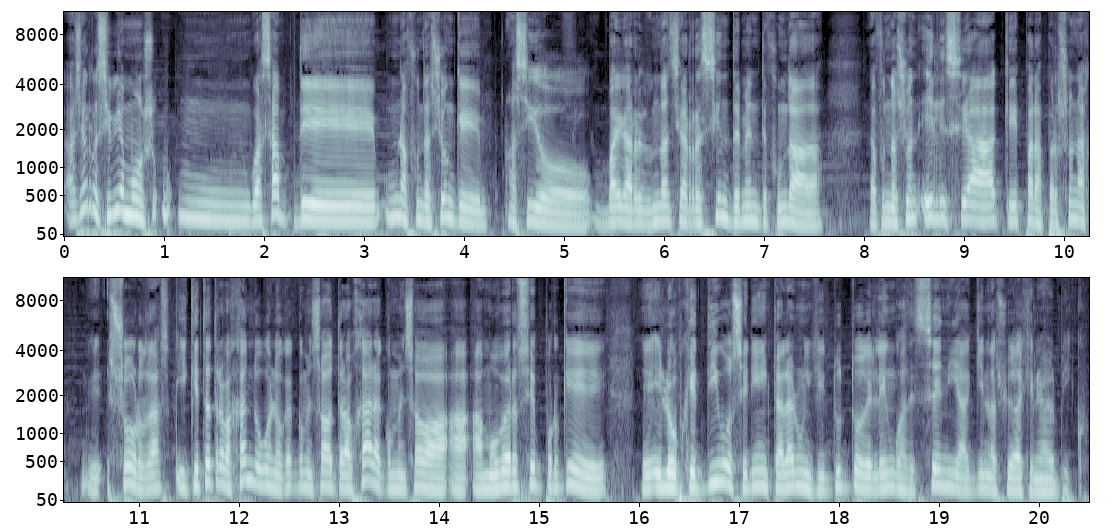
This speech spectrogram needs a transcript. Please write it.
Ayer recibíamos un WhatsApp de una fundación que ha sido, valga redundancia, recientemente fundada, la Fundación LCA, que es para personas eh, sordas y que está trabajando, bueno, que ha comenzado a trabajar, ha comenzado a, moverse porque eh, el objetivo sería instalar un instituto de lenguas de señas aquí en la ciudad de General Pico.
